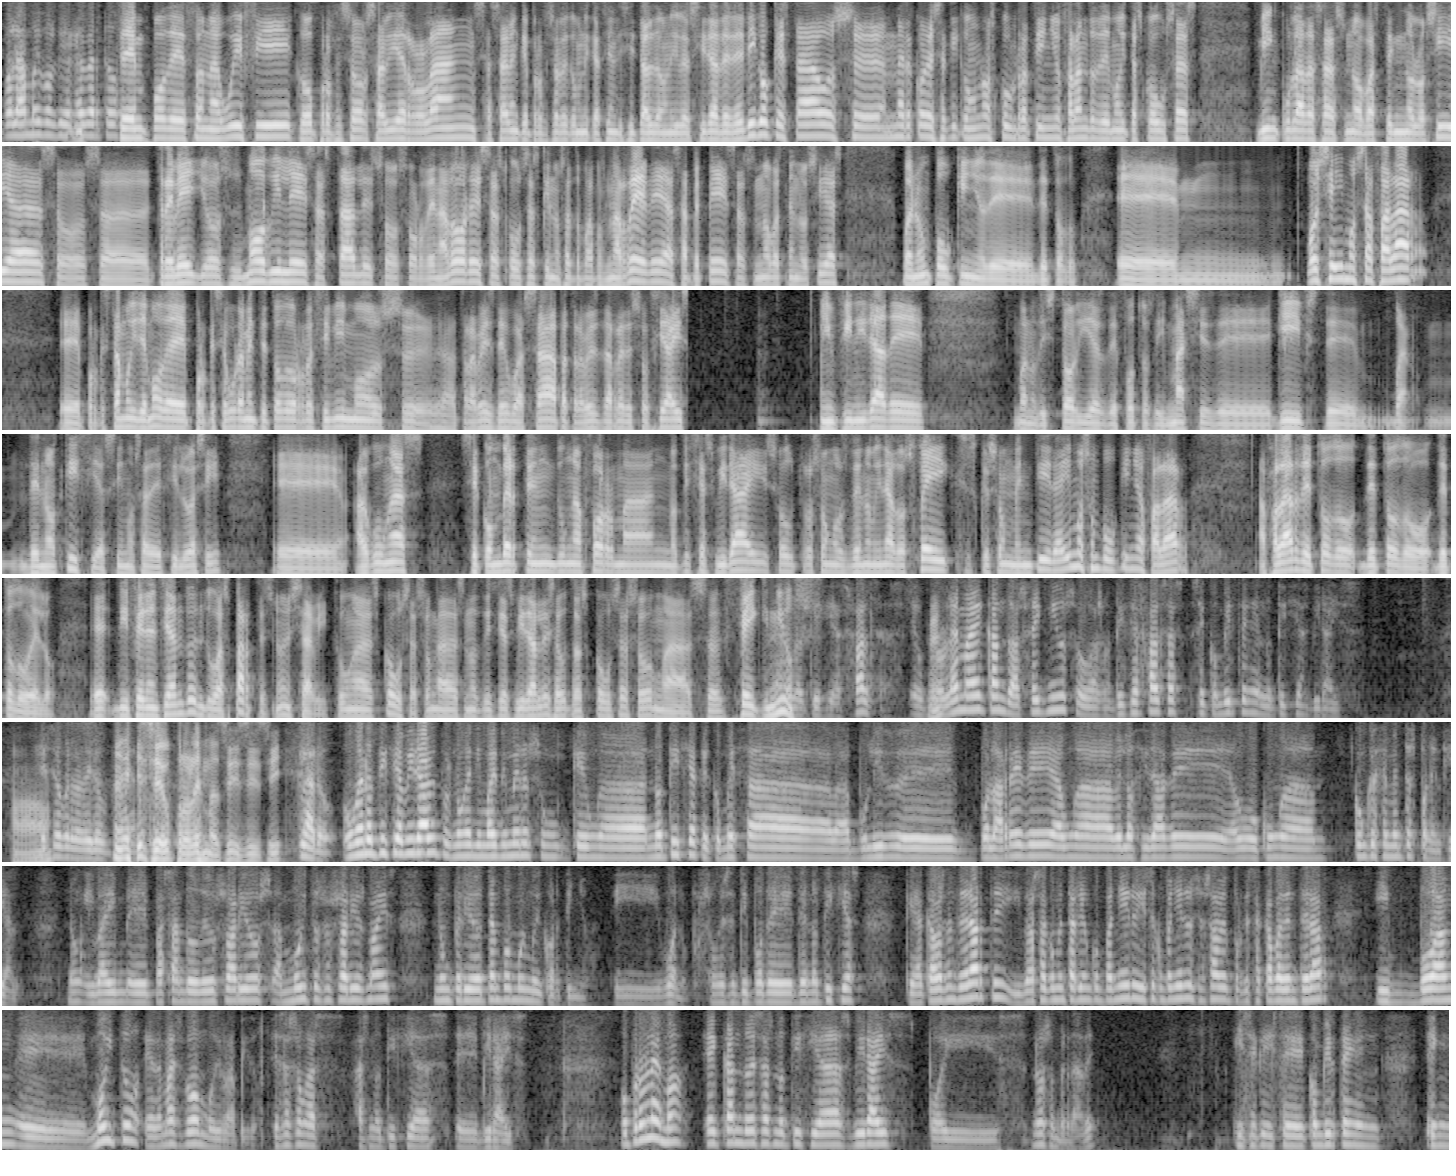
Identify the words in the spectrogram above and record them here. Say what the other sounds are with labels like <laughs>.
Hola, moi bons días, Alberto. Tempo de Zona Wifi co profesor Xavier Rolán, xa saben que é profesor de Comunicación Digital da Universidade de Vigo, que está os eh, mércores aquí con nosco un ratiño falando de moitas cousas vinculadas ás novas tecnoloxías, os uh, eh, trebellos móviles, as tablets, os ordenadores, as cousas que nos atopamos na rede, as apps, as novas tecnoloxías, bueno, un pouquiño de, de todo. Eh, mm, hoxe imos a falar, eh, porque está moi de moda e eh, porque seguramente todos recibimos eh, a través de WhatsApp, a través das redes sociais, infinidade de bueno, de historias, de fotos, de imaxes, de gifs, de, bueno, de noticias, imos a decirlo así, eh, algunhas se converten dunha forma en noticias virais, outros son os denominados fakes, que son mentira, imos un pouquiño a falar a falar de todo de todo de todo elo. Eh, diferenciando en dúas partes, non, Xavi? Que unhas cousas son as noticias virales e outras cousas son as eh, fake news. As noticias falsas. E o eh? problema é cando as fake news ou as noticias falsas se convirten en noticias virais. Ah. Ese é o verdadeiro <laughs> problema. Ese é o problema, sí, sí, sí. Claro, unha noticia viral pois pues, non é ni máis ni menos un, que unha noticia que comeza a bulir eh, pola rede a unha velocidade ou cunha, cun crecemento exponencial. Non? E vai eh, pasando de usuarios a moitos usuarios máis nun período de tempo moi moi cortiño. E, bueno, pues son ese tipo de, de noticias que acabas de enterarte e vas a comentarle a un compañeiro e ese compañeiro xa sabe porque se acaba de enterar e voan eh, moito e ademais voan moi rápido. Esas son as, as noticias eh, virais. O problema é cando esas noticias virais pois non son verdade. E se, e se convirten en, en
